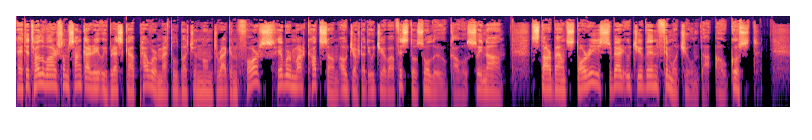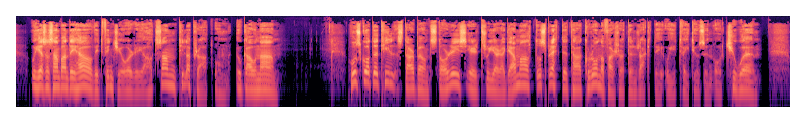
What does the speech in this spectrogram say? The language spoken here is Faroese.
Etter tølv år som sankare i breska power metal bøtjen non Dragon Force hever Mark Hudson avgjørt at utgjøva fyrst og solo gav syna. Starbound Stories var utgjøven 25. august. Og i hesen samband i hau vid finnje åri av Hudson til a prat om ugauna. Husgåte til Starbound Stories er trojara gammalt og sprette ta koronafarsrøtten rakte i 2020.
